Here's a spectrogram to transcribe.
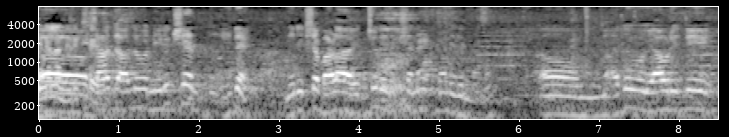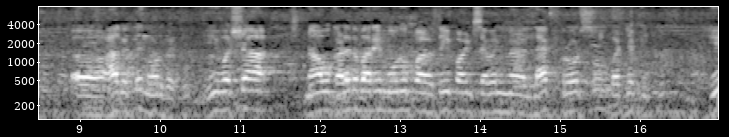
ಏನೆಲ್ಲ ನಿರೀಕ್ಷೆ ಇದೆ? ಸಾಧ್ಯ ಅದು ನಿರೀಕ್ಷೆ ಇದೆ. ನಿರೀಕ್ಷೆ ಬಹಳ ಹೆಚ್ಚು ನಿರೀಕ್ಷೆನೇ ಇಟ್ಕೊಂಡಿದ್ದೀನಿ ನಾನು. ಅದು ಯಾವ ರೀತಿ ಆಗುತ್ತೆ ನೋಡಬೇಕು. ಈ ವರ್ಷ ನಾವು ಕಳೆದ ಬಾರಿ ಮೂರು ಪ three point seven lakh crores budget ಇತ್ತು. ಈ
